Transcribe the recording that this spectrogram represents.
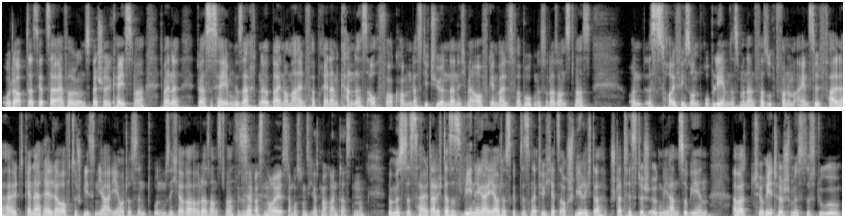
oder ob das jetzt halt einfach irgendein Special Case war. Ich meine, du hast es ja eben gesagt, ne, bei normalen Verbrennern kann das auch vorkommen, dass die Türen dann nicht mehr aufgehen, weil es verbogen ist oder sonst was. Und es ist häufig so ein Problem, dass man dann versucht, von einem Einzelfall halt generell darauf zu schließen, ja, E-Autos sind unsicherer oder sonst was. Es ist halt was Neues, da muss man sich erstmal rantasten. Ne? Du müsstest halt, dadurch, dass es weniger E-Autos gibt, ist es natürlich jetzt auch schwierig, da statistisch irgendwie ranzugehen. Aber theoretisch müsstest du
